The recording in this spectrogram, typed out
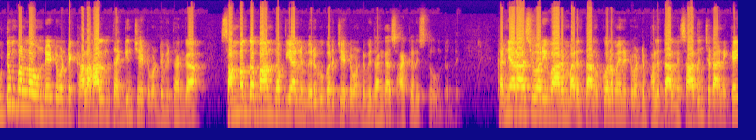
కుటుంబంలో ఉండేటువంటి కలహాలను తగ్గించేటువంటి విధంగా సంబంధ బాంధవ్యాలను మెరుగుపరిచేటువంటి విధంగా సహకరిస్తూ ఉంటుంది. కన్యారాశి వారి వారం మరింత అనుకూలమైనటువంటి ఫలితాలని సాధించడానికై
